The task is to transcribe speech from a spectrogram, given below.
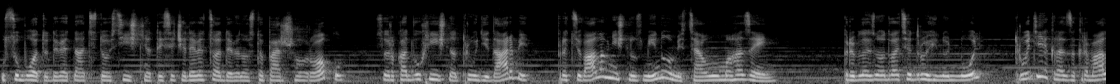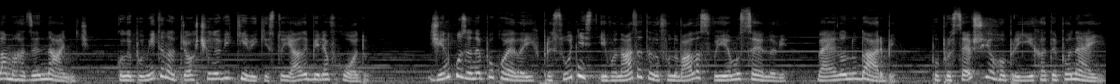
у суботу, 19 січня 1991 року, 42-річна Труді Дарбі працювала в нічну зміну у місцевому магазині. Приблизно о 22.00 Труді якраз закривала магазин на ніч, коли помітила трьох чоловіків, які стояли біля входу. Жінку занепокоїла їх присутність, і вона зателефонувала своєму синові, Вейлону Дарбі, попросивши його приїхати по неї.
